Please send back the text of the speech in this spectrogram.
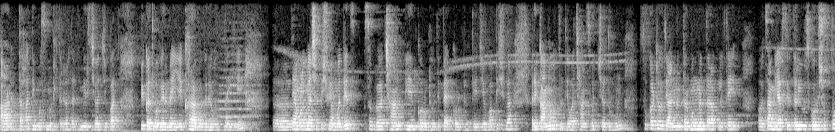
आठ दहा दिवस म्हटलं तरी राहतात. मिरची अजिबात पिकत वगैरे नाही आहे खराब वगैरे होत नाही आहे तर त्यामुळे मी अशा पिशव्यामध्येच सगळं छान क्लीन करून ठेवते पॅक करून ठेवते. जेव्हा पिशव्या रिकाम्या होतं तेव्हा छान स्वच्छ धुवून सुकं ठेवते आणि नंतर मग नंतर आपल्याला ते चांगले असतील तर यूज करू शकतो.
